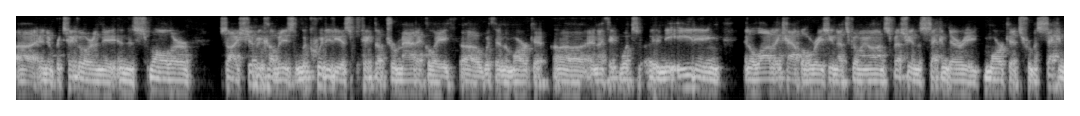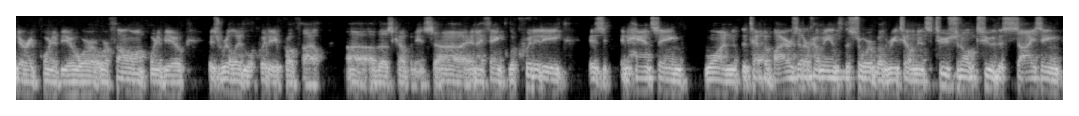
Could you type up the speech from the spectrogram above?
Uh, and in particular, in the, in the smaller size shipping companies, liquidity has picked up dramatically uh, within the market. Uh, and I think what's in the aiding in a lot of the capital raising that's going on, especially in the secondary markets from a secondary point of view or, or follow-on point of view, is really the liquidity profile uh, of those companies. Uh, and I think liquidity is enhancing one, the type of buyers that are coming into the store, both retail and institutional, two, the sizing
